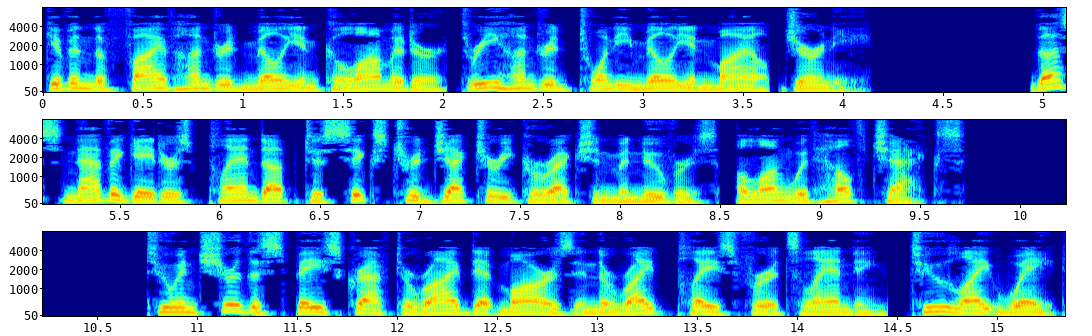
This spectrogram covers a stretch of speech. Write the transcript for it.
given the 500 million kilometer, 320 million mile journey. Thus navigators planned up to 6 trajectory correction maneuvers along with health checks. To ensure the spacecraft arrived at Mars in the right place for its landing, two lightweight,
